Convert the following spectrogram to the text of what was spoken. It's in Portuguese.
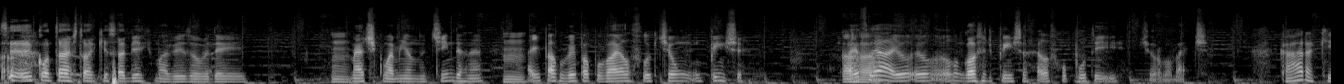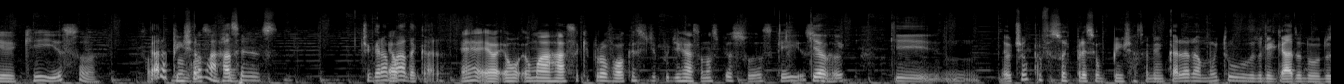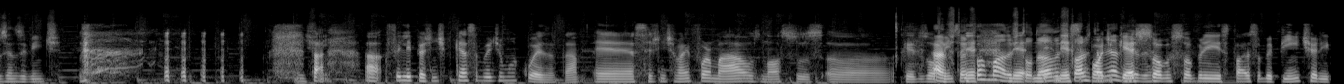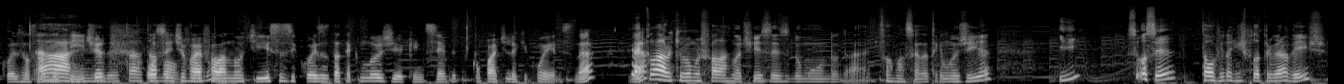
Você contar uma história aqui, sabia que uma vez eu dei Hum. match com uma menina no Tinder, né? Hum, Aí papo vem, papo vai, ela falou que tinha um, um pincher. Aí eu aham. falei, ah, eu, eu, eu não gosto de pincher. Ela ficou puta e tirou meu match. Cara, que, que isso? Só Cara, pincher é uma raça de, de gramada, cara. É, é, é uma raça que provoca esse tipo de reação nas pessoas. Que isso? Que, né? que hum, eu tinha um professor que parecia um pincher também. O cara era muito ligado no 220. Enfim. Tá. Ah, Felipe, a gente quer saber de uma coisa, tá? É, se a gente vai informar os nossos ah, queridos Ah, ouvintes estou ne- informando, ne- estou dando nesse podcast sobre, sobre histórias sobre Pinter e coisas relacionadas a Ah, Pinter. meu Deus, tá, tá ou se a gente tá vai bom. falar notícias e coisas da tecnologia, que a gente sempre compartilha aqui com eles, né? É né? claro que vamos falar notícias do mundo da informação e da tecnologia. E se você está ouvindo a gente pela primeira vez,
